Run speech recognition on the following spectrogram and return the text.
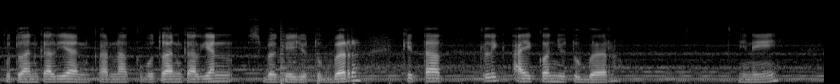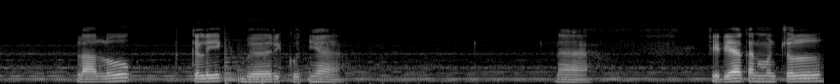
kebutuhan kalian. Karena kebutuhan kalian sebagai youtuber kita klik icon youtuber ini lalu klik berikutnya. Nah jadi akan muncul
